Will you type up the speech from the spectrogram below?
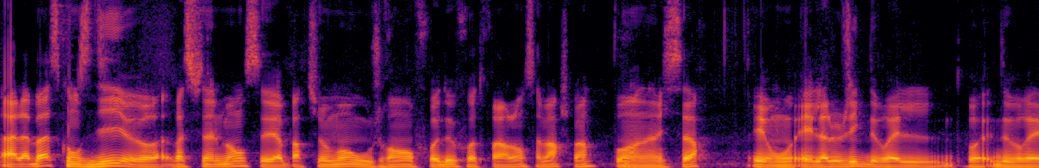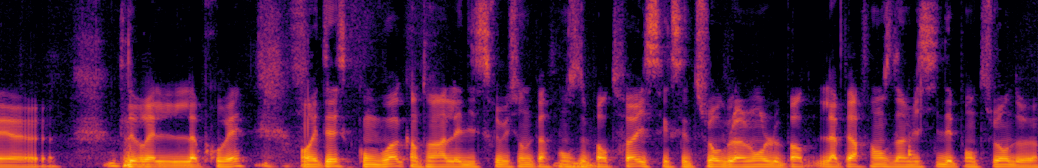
à la base, qu'on se dit euh, rationnellement, c'est à partir du moment où je rends x2, x3 l'argent, ça marche quoi, pour un investisseur. Et, on, et la logique devrait, devrait, euh, devrait l'approuver. En réalité, ce qu'on voit quand on regarde les distributions de performance de portefeuille, c'est que c'est toujours globalement le, la performance d'un VC dépend toujours de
